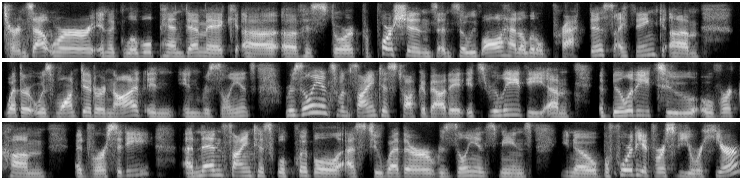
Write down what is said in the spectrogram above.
turns out we're in a global pandemic uh, of historic proportions. And so we've all had a little practice i think um, whether it was wanted or not in, in resilience. Resilience when scientists talk about it it's really the um, ability to overcome adversity. And then scientists will quibble as to whether resilience means you know before the adversity you were here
